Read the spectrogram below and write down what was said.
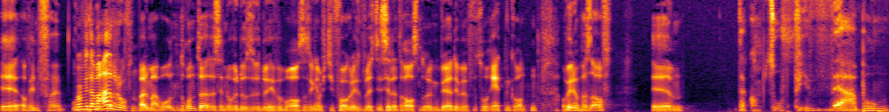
Äh, auf jeden Fall. Wollen wir da mal drunter- anrufen? Warte mal, aber unten drunter, das ist ja nur, wenn du, wenn du Hilfe brauchst. Deswegen habe ich die vorgelesen. Vielleicht ist ja da draußen irgendwer, den wir so retten konnten. Auf jeden Fall, pass auf. Ähm, da kommt so viel Werbung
